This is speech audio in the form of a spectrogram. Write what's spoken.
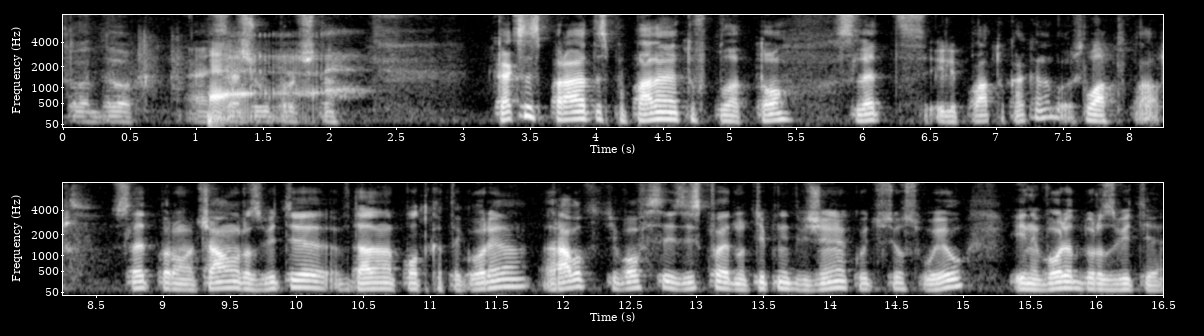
Това е дълъг. Ай, сега ще го прочета. Как се справяте с попадането в плато след или плато, как е на български? Плато. плато след първоначално развитие в дадена подкатегория, работата ти в офиса изисква еднотипни движения, които си освоил и не водят до развитие.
